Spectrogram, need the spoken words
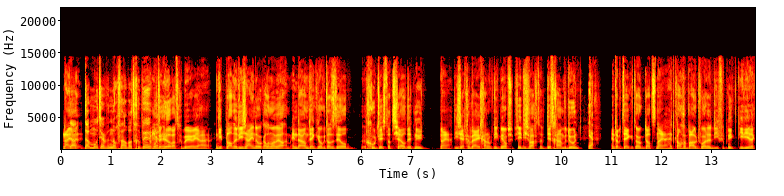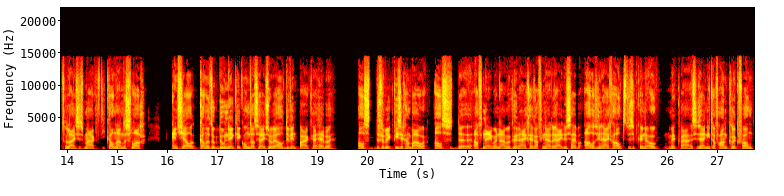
nou ja, dan moet er nog wel wat gebeuren. Er moet er heel wat gebeuren, ja. En die plannen die zijn er ook allemaal wel. En daarom denk ik ook dat het heel goed is dat Shell dit nu... Nou ja, die zeggen wij gaan ook niet meer op subsidies wachten. Dit gaan we doen. Ja. En dat betekent ook dat nou ja, het kan gebouwd worden. Die fabriek die die elektrolyzers maakt, die kan aan de slag. En Shell kan het ook doen, denk ik, omdat zij zowel de windparken hebben... als de fabriek die ze gaan bouwen, als de afnemer, namelijk hun eigen raffinaderij. Dus ze hebben alles in eigen hand. Dus ze kunnen ook met qua... Ze zijn niet afhankelijk van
